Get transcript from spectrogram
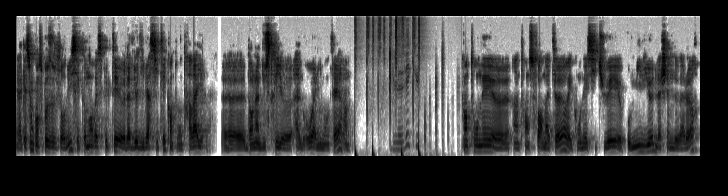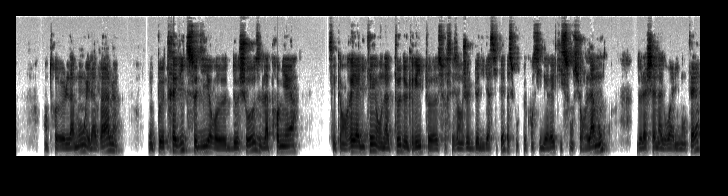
La question qu'on se pose aujourd'hui, c'est comment respecter la biodiversité quand on travaille dans l'industrie agroalimentaire. Le vécu. Quand on est euh, un transformateur et qu'on est situé au milieu de la chaîne de valeur, entre l'amont et l'aval, on peut très vite se dire euh, deux choses. La première, c'est qu'en réalité, on a peu de grippe euh, sur ces enjeux de biodiversité parce qu'on peut considérer qu'ils sont sur l'amont de la chaîne agroalimentaire.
